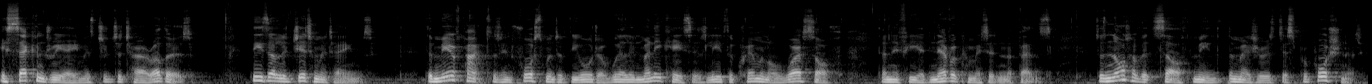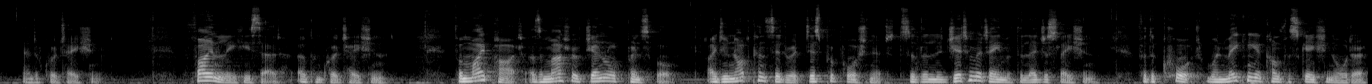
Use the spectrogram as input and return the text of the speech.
A secondary aim is to deter others. These are legitimate aims. The mere fact that enforcement of the order will, in many cases, leave the criminal worse off than if he had never committed an offence does not of itself mean that the measure is disproportionate. End of quotation. Finally, he said, open quotation, for my part, as a matter of general principle, I do not consider it disproportionate to the legitimate aim of the legislation for the court, when making a confiscation order,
